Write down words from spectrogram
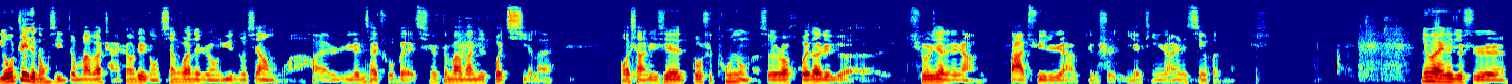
由这个东西就慢慢产生这种相关的这种运动项目啊，还有人才储备，其实这慢慢就会起来。我想这些都是通用的，所以说回到这个驱逐舰的这样大驱这样这个事也挺让人兴奋的。另外一个就是，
